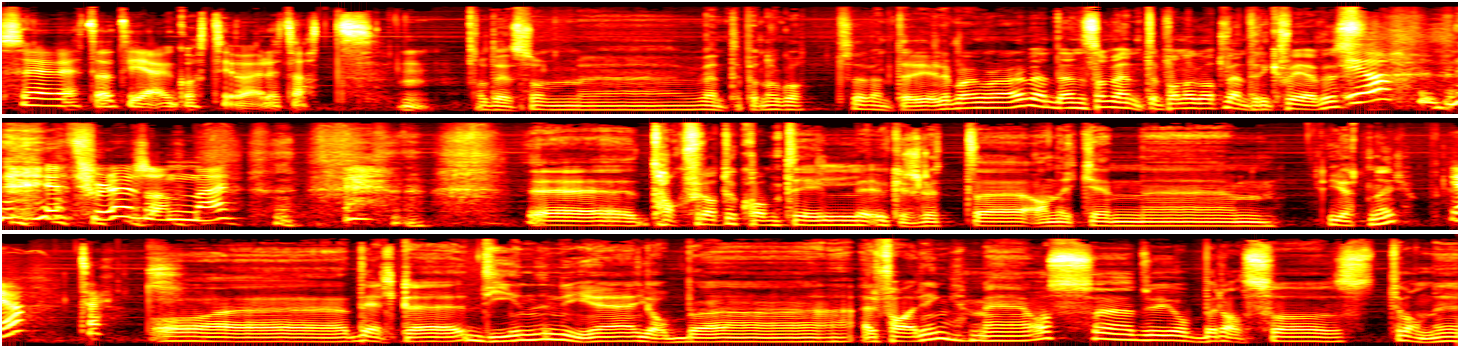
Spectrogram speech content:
så jeg vet at de er godt ivaretatt. Mm. Og det som uh, venter på noe godt, venter Eller hva er det? Den som venter på noe godt, venter ikke forgjeves? Ja, jeg tror det er sånn det eh, takk for at du kom til ukeslutt, Anniken eh, Jøtner. Ja, takk. Og delte din nye jobberfaring med oss. Du jobber altså til vanlig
